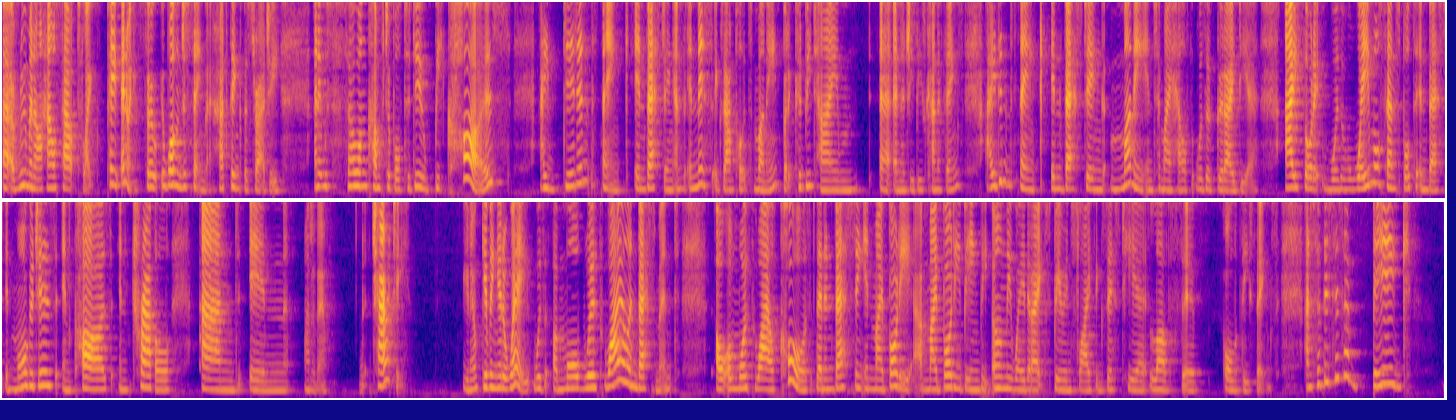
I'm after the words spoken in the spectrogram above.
uh, a room in our house out to like pay. Anyway, so it wasn't just sitting there. I had to think of a strategy, and it was so uncomfortable to do because I didn't think investing. And in this example, it's money, but it could be time, uh, energy, these kind of things. I didn't think investing money into my health was a good idea. I thought it was way more sensible to invest in mortgages, in cars, in travel, and in, I don't know, charity. You know, giving it away was a more worthwhile investment or worthwhile cause than investing in my body and my body being the only way that I experience life, exist here, love, serve, all of these things. And so this is a big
